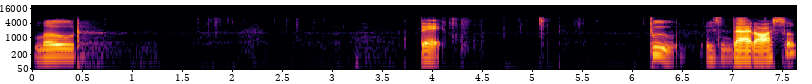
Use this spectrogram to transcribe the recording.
Load. Bang. Isn't that awesome?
